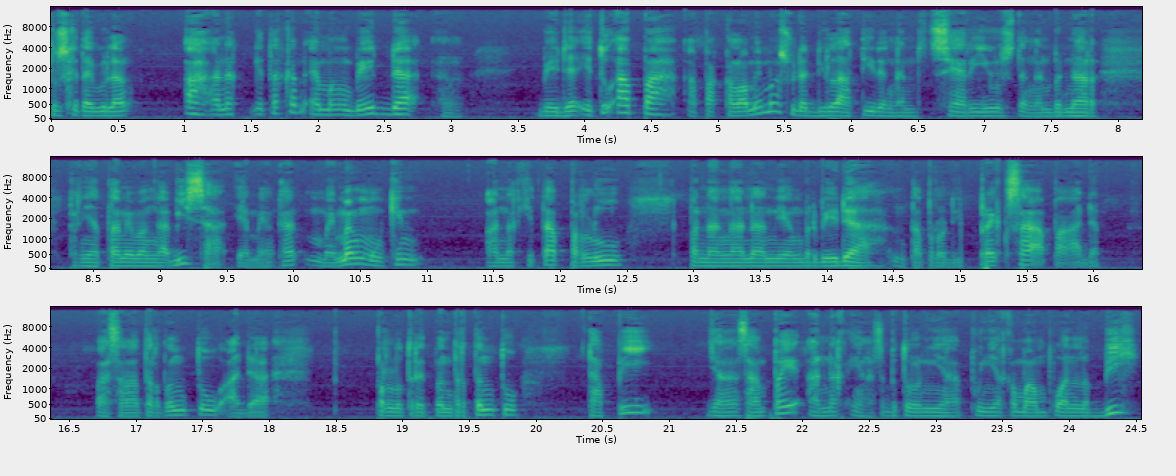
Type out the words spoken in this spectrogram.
terus kita bilang, ah anak kita kan emang beda. Beda itu apa? Apa kalau memang sudah dilatih dengan serius, dengan benar, ternyata memang nggak bisa, ya memang mungkin anak kita perlu penanganan yang berbeda, entah perlu diperiksa, apa ada masalah tertentu, ada perlu treatment tertentu, tapi jangan sampai anak yang sebetulnya punya kemampuan lebih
